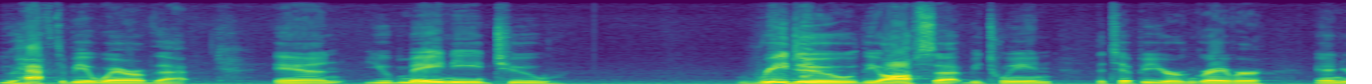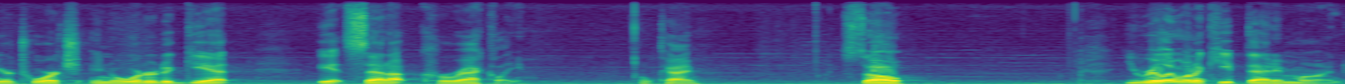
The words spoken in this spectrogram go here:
you have to be aware of that. And you may need to redo the offset between the tip of your engraver and your torch in order to get it set up correctly. Okay? So, you really want to keep that in mind.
